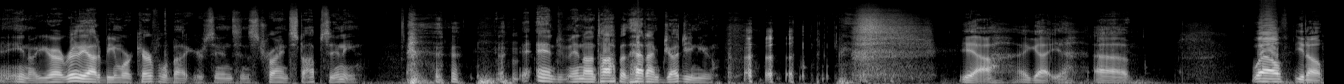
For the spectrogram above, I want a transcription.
You know, you really ought to be more careful about your sins and try and stop sinning. and and on top of that, I'm judging you. Yeah, I got you. Um, well, you know,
